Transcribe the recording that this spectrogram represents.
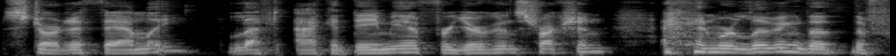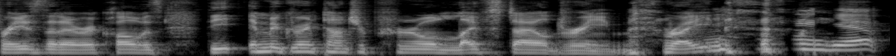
started a family, left academia for your construction, and were living the, the phrase that I recall was the immigrant entrepreneurial lifestyle dream, right? yep.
